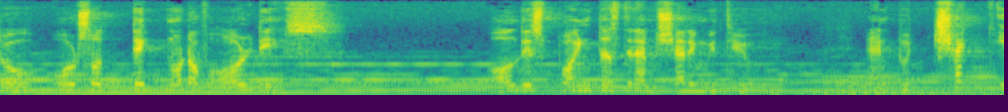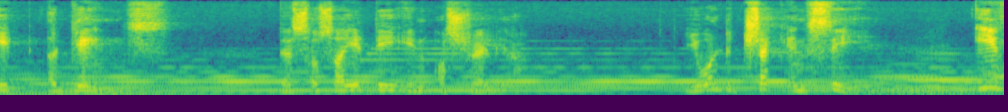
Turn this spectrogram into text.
to also take note of all these, all these pointers that I'm sharing with you, and to check it against the society in Australia. You want to check and see if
